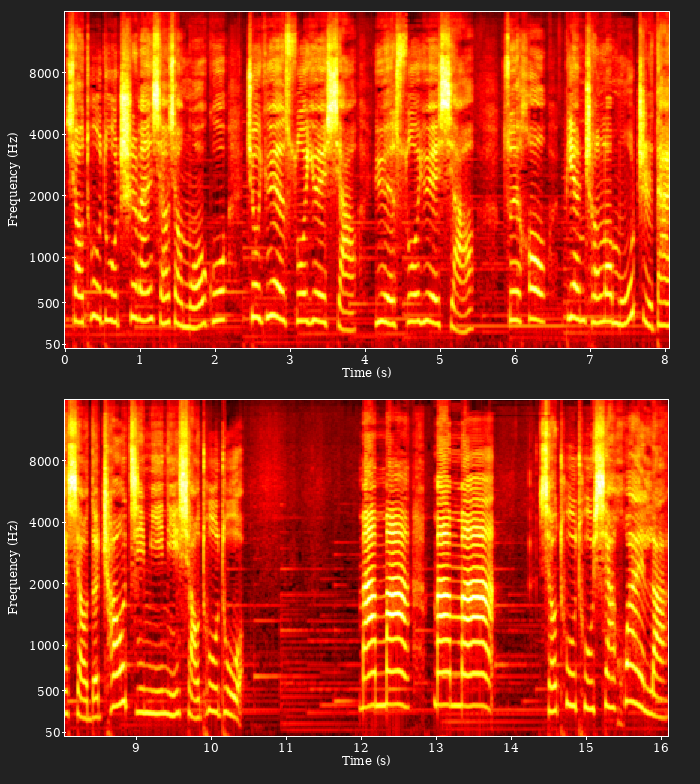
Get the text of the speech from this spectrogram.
小兔兔吃完小小蘑菇就越缩越小，越缩越小，最后变成了拇指大小的超级迷你小兔兔。妈妈，妈妈！小兔兔吓坏了，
